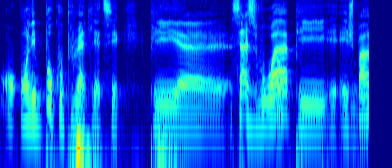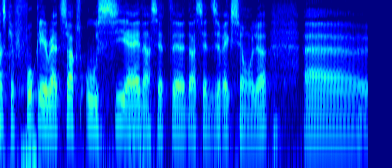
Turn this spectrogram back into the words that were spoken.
On, on est beaucoup plus athlétique. Puis euh, ça se voit, puis et, je pense qu'il faut que les Red Sox aussi aient dans cette, dans cette direction-là. Euh,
